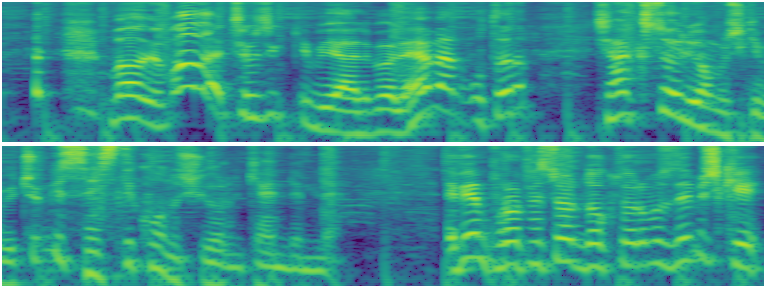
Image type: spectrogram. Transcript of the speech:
bağlıyorum. Valla çocuk gibi yani böyle hemen utanıp şarkı söylüyormuş gibi. Çünkü sesli konuşuyorum kendimle. Efendim profesör doktorumuz demiş ki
